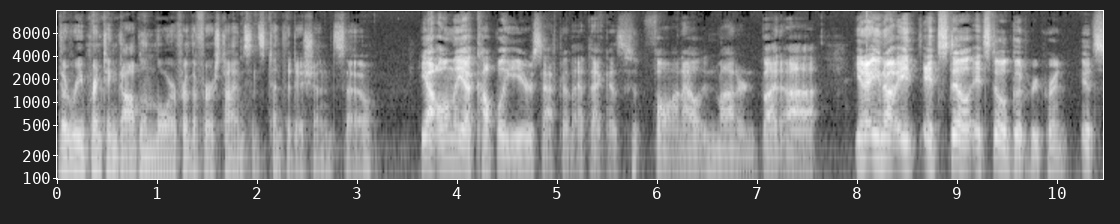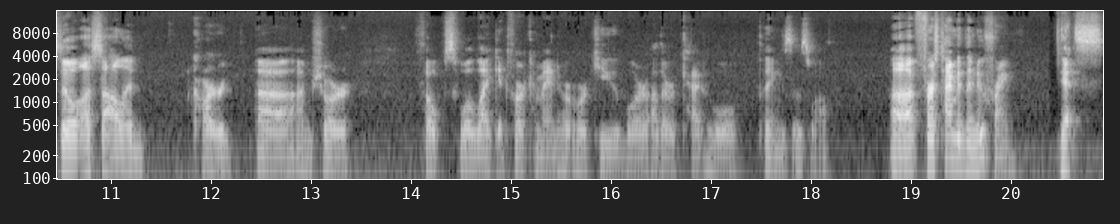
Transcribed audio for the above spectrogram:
The reprinting Goblin lore for the first time since 10th edition, so Yeah, only a couple years after that deck has fallen out in modern, but uh, you know, you know, it, it's still it's still a good reprint. It's still a solid card. Uh, I'm sure folks will like it for Commander or Cube or other casual things as well. Uh, first time in the new frame. Yes.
